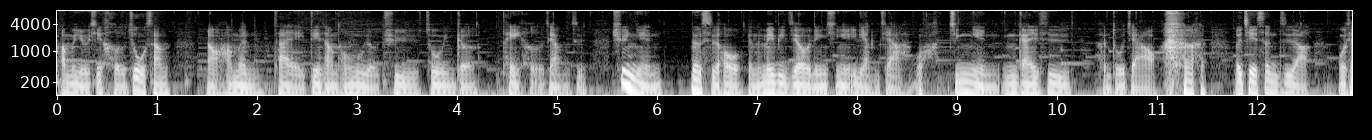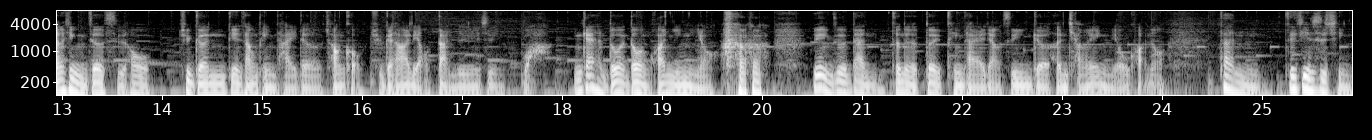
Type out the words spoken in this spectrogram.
他们有一些合作商，然后他们在电商通路有去做一个配合这样子。去年那时候可能 maybe 只有零星的一两家，哇，今年应该是很多家哦，而且甚至啊，我相信你这时候去跟电商平台的窗口去跟他聊蛋这件事情，哇。应该很多人都很欢迎你哦，因为你这个蛋真的对平台来讲是一个很强的引流款哦。但这件事情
